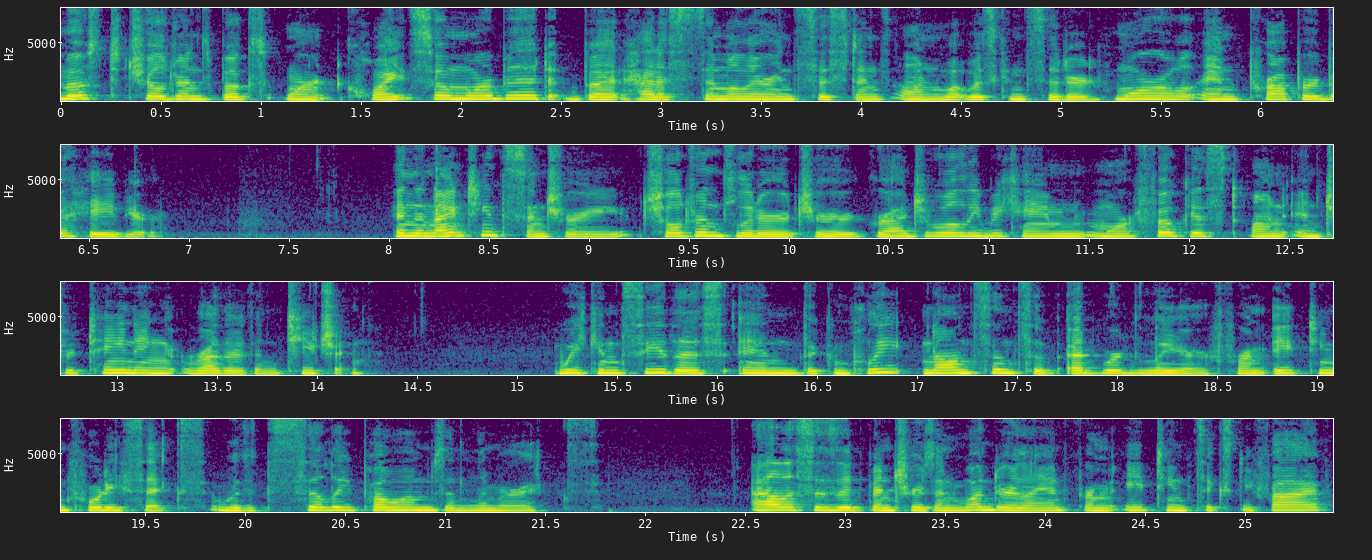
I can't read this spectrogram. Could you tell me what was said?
Most children's books weren't quite so morbid, but had a similar insistence on what was considered moral and proper behavior. In the 19th century, children's literature gradually became more focused on entertaining rather than teaching. We can see this in The Complete Nonsense of Edward Lear from 1846, with its silly poems and limericks. Alice's Adventures in Wonderland from 1865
